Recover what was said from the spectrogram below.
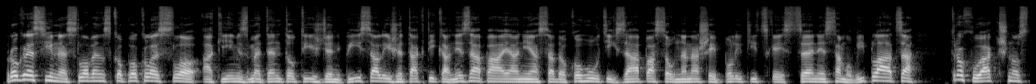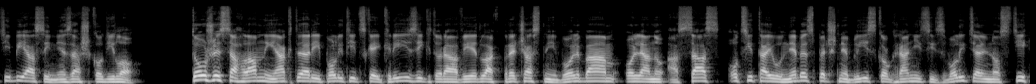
Progresívne Slovensko pokleslo a kým sme tento týždeň písali, že taktika nezapájania sa do kohútich zápasov na našej politickej scéne sa mu vypláca, trochu akčnosti by asi nezaškodilo. To, že sa hlavní aktéry politickej krízy, ktorá viedla k predčasným voľbám, Oľano a SAS, ocitajú nebezpečne blízko k hranici zvoliteľnosti,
